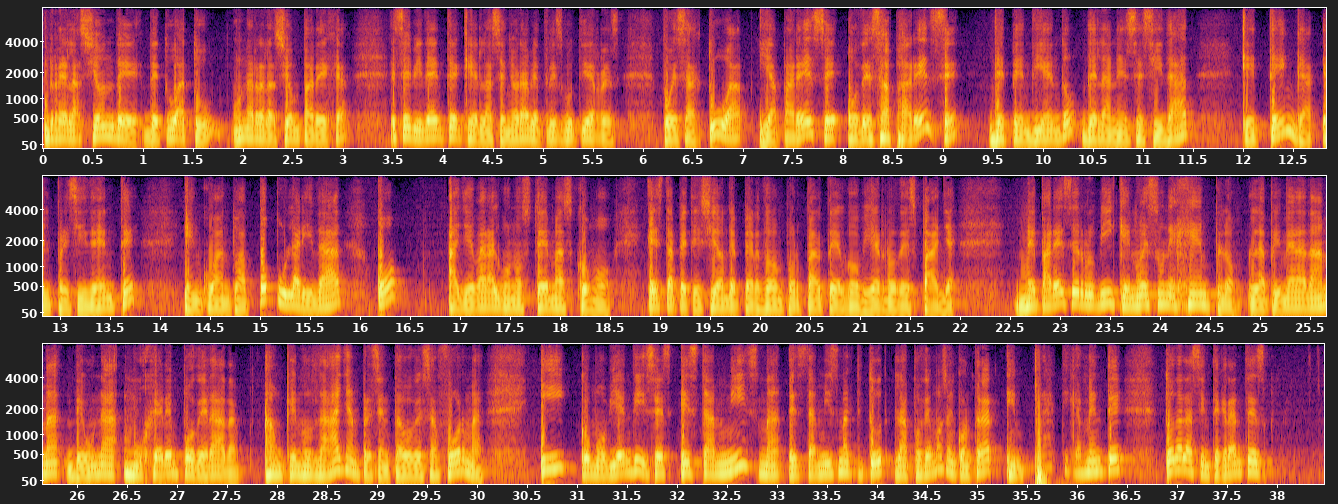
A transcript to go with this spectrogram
relación de, tú a tú, una relación pareja, es evidente que la señora Beatriz Gutiérrez pues actúa y aparece o desaparece dependiendo de la necesidad que tenga el presidente en cuanto a popularidad o a llevar algunos temas como esta petición de perdón por parte del gobierno de España. Me parece, Rubí, que no es un ejemplo la primera dama de una mujer empoderada, aunque nos la hayan presentado de esa forma. Y como bien dices, esta misma, esta misma actitud la podemos encontrar en prácticamente todas las integrantes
